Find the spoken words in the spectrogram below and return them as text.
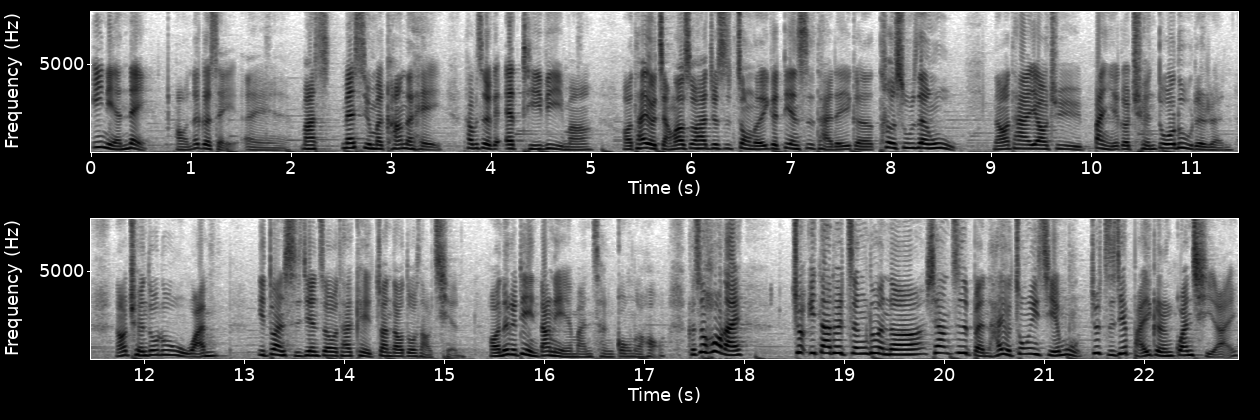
一年内，哦，那个谁，哎，Matthew McConaughey，他不是有个 ATV 吗？哦，他有讲到说，他就是中了一个电视台的一个特殊任务。然后他要去扮演一个全多路的人，然后全多路玩一段时间之后，他可以赚到多少钱？哦，那个电影当年也蛮成功的哈。可是后来就一大堆争论呢，像日本还有综艺节目，就直接把一个人关起来，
